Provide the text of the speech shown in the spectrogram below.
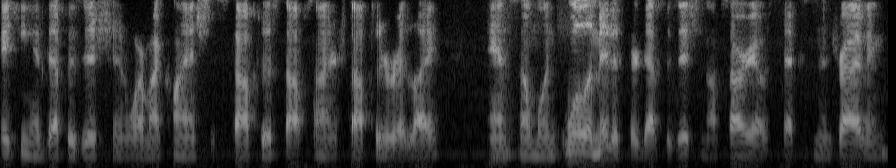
taking a deposition where my clients just stopped at a stop sign or stopped at a red light and someone will admit at their deposition, I'm sorry, I was texting and driving.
